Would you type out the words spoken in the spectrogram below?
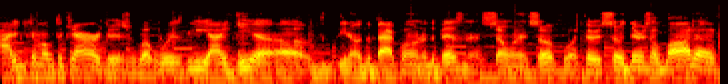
how did you come up with the characters? What was the idea of you know the backbone of the business, so on and so forth. There's so there's a lot of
